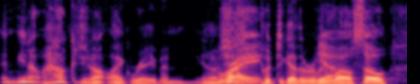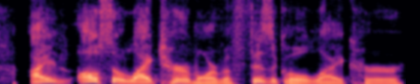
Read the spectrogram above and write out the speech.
And you know, how could you not like Raven? You know, she's Right. put together really Yeah. well. So I also liked her more of a physical like her.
